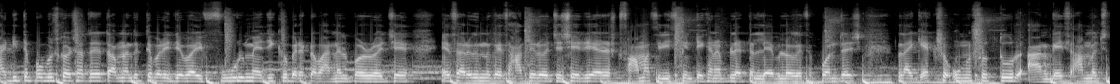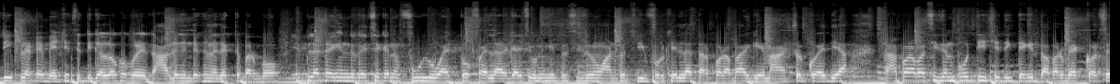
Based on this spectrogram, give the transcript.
আইডিতে প্রবেশ করার সাথে সাথে আমরা দেখতে পারি যে ভাই ফুল ম্যাজিক কিউবের একটা বান্ডেল পরে রয়েছে। এছাড়াও কিন্তু গেছে হাতে রয়েছে সেই রিয়ারেস্ট ফার্মাসির স্ক্রিনটি এখানে প্লেয়ারটা লেভেল হয়ে গেছে পঞ্চাশ লাইক একশো উনসত্তর। আর গেছে আমরা যদি প্লেয়ারটা বেঁচেছে দিকে লক্ষ্য করি, তাহলে কিন্তু এখানে দেখতে পারব। এই প্লেয়ারটা কিন্তু গেছে এখানে ফুল হোয়াইট প্রোফাইল আর গেছে উনি কিন্তু season one two three four খেললা, তারপর আবার গেম আনস্টল করে দিয়া। তারপর আবার সিজন ফোর সেদিক দিক থেকে কিন্তু আবার ব্যাক করছে।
